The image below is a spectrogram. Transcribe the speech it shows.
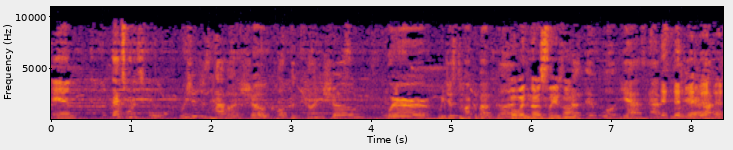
and that's what it's for. We should just have a show called the Gun Show where we just talk about guns. But with no sleeves on? No, it- well, yes, absolutely, Yeah.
